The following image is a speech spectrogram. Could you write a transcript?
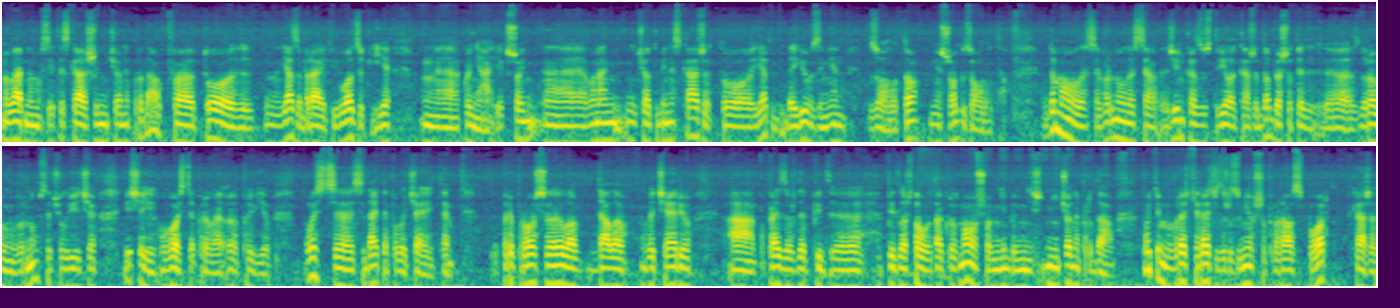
ми вернемося і ти скажеш, що нічого не продав, е, то я забираю твій возик і е, коня. Якщо е, вона нічого тобі не скаже, то я тобі даю взамін золото, мішок золота. Домовилися, вернулися. Жінка зустріла, каже: добре, що ти е, здоровим вернувся, чоловіче, і ще й гостя привів. Ось сідайте повечеряйте. Припросила, дала вечерю. А купець завжди під, підлаштовував так розмову, що ніби нічого не продав. Потім, врешті-решт, зрозумів, що програв спор. Каже,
